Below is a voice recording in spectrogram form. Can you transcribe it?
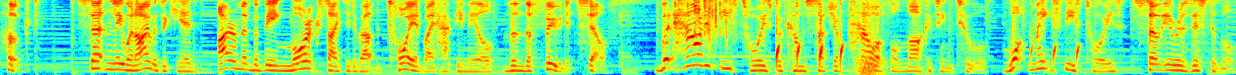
hooked. Certainly, when I was a kid, I remember being more excited about the toy in my Happy Meal than the food itself. But how did these toys become such a powerful marketing tool? What makes these toys so irresistible?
